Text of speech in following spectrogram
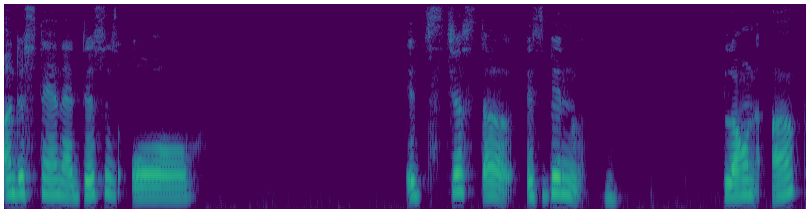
understand that this is all it's just a it's been blown up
